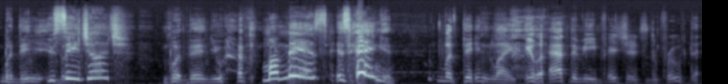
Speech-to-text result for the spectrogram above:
But then you, You see, Judge, but, but then you have, my man's is hanging. but then like it would have to be pictures to prove that.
